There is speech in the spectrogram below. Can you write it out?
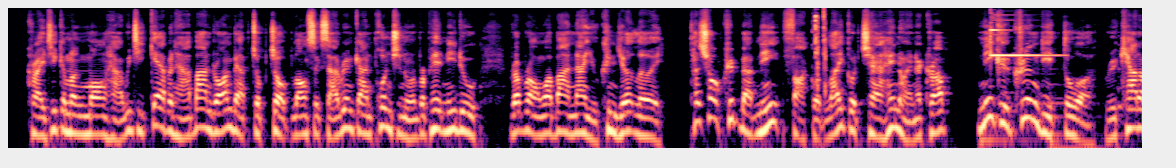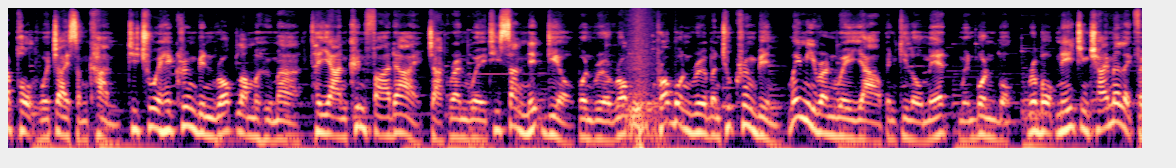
ๆ ใครที่กำลังมองหาวิธีแก้ปัญหาบ้านร้อนแบบจบๆ ลองศึกษาเรื่องการพ่นฉนวนประเภทนี้ดู รับรองว่าบ้านน่าอยู่ขึ้นเยอะเลย ถ้าชอบคลิปแบบนี้ฝากกดไลค์กดแชร์ให้หน่อยนะครับ นี่คือเครื่องดีดตัวหรือ catapult หัวใจสำคัญ ที่ช่วยให้เครื่องบินรบลำมหึมาทะยานขึ้นฟ้าได้จากรันเวย์ที่สั้นนิดเดียวบนเรือรบ เพราะบนเรือบรรทุกเครื่องบินไม่มีรันเวย์ยาวเป็นกิโลเมตร เหมือนบนบก ระบบนี้จึงใช้แม่เหล็กไฟ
